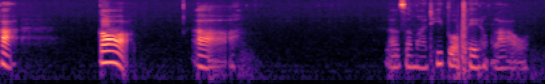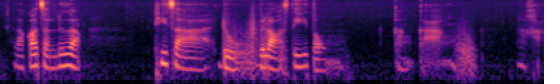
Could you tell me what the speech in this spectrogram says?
ค่ะ ก็เราจะมาที่ตัวเพลนของเรา แล้วก็จะเลือกที่จะดู velocity ตรงกลางๆ นะคะ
